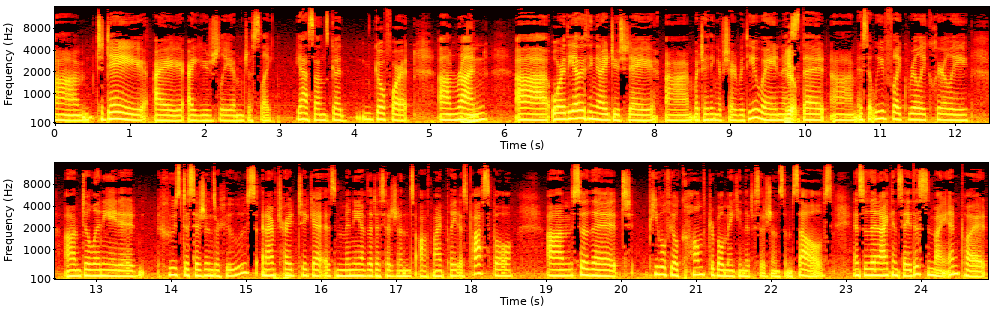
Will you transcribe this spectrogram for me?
um, today, I I usually am just like, yeah, sounds good, go for it, um, run. Uh, or the other thing that I do today, um, which I think I've shared with you, Wayne, is Yeah. that um, is that we've like really clearly um, delineated whose decisions are whose, and I've tried to get as many of the decisions off my plate as possible, um, so that people feel comfortable making the decisions themselves, and so then I can say this is my input,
